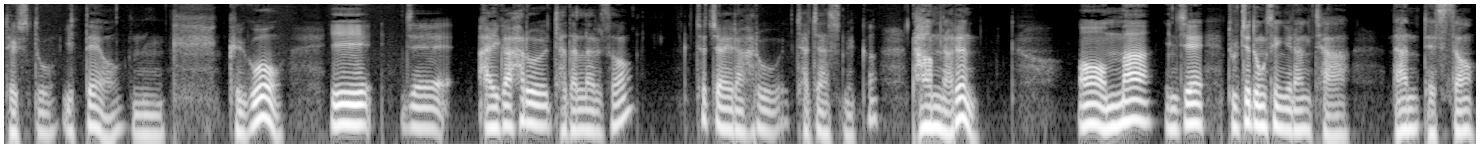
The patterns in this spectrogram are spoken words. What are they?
될 수도 있대요. 음. 그리고 이 이제 아이가 하루 자달라 그래서 첫째 아이랑 하루 자지 않습니까? 다음 날은 어 엄마 이제 둘째 동생이랑 자. 난 됐어.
